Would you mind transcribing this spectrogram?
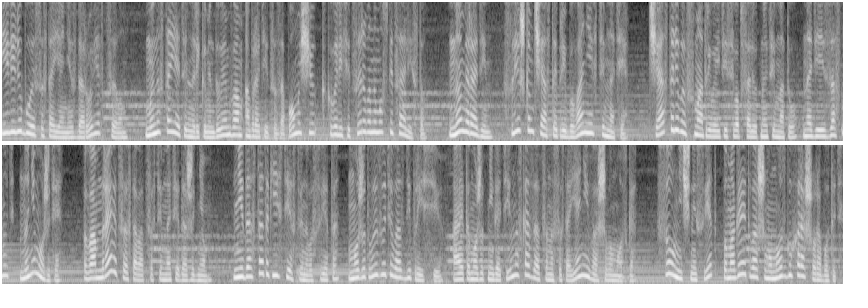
или любое состояние здоровья в целом, мы настоятельно рекомендуем вам обратиться за помощью к квалифицированному специалисту. Номер один. Слишком частое пребывание в темноте. Часто ли вы всматриваетесь в абсолютную темноту, надеясь заснуть, но не можете? Вам нравится оставаться в темноте даже днем? Недостаток естественного света может вызвать у вас депрессию, а это может негативно сказаться на состоянии вашего мозга. Солнечный свет помогает вашему мозгу хорошо работать.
